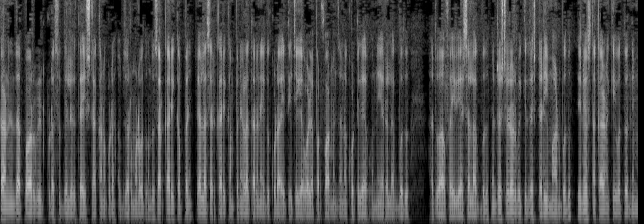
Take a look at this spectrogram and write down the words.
ಕಾರಣದಿಂದ ಪವರ್ ಗ್ರಿಡ್ ಕೂಡ ಸುದ್ದಿಯಲ್ಲಿರುತ್ತೆ, ಈ ಸ್ಟಾಕ್ ಅನ್ನು ಕೂಡ ಅಬ್ಸರ್ವ್ ಮಾಡಬಹುದು ಒಂದು ಸರ್ಕಾರಿ ಕಂಪನಿ ಎಲ್ಲ ಸರ್ಕಾರಿ ಕಂಪನಿಗಳ ತರನೇ ಇದು ಕೂಡ ಇತ್ತೀಚೆಗೆ ಒಳ್ಳೆ ಪರ್ಫಾರ್ಮೆನ್ಸ್ ಅನ್ನು ಕೊಟ್ಟಿದೆ. ಒನ್ ಇಯರ್ ಅಲ್ಲಿ ಆಗಬಹುದು ಅಥವಾ ಫೈವ್ ಇಯರ್ಸ್ ಅಲ್ಲಿ ಆಗ್ಬೋದು. ಇಂಟ್ರೆಸ್ಟ್ ಇರೋರು ಬೇಕಿದ್ರೆ ಸ್ಟಡಿ ಮಾಡಬಹುದು ಈ ನ್ಯೂಸ್ನ ಕಾರಣಕ್ಕೆ ಇವತ್ತು ನಿಮ್ಮ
